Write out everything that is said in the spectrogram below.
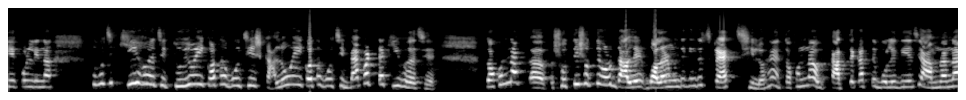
ইয়ে করলি না। তো বলছে, কি হয়েছে? তুইও এই কথা বলছিস কালো এই কথা বলছিস, ব্যাপারটা কি হয়েছে? তখন না সত্যি সত্যি ওর গালের, গলার মধ্যে কিন্তু স্ক্র্যাচ ছিল হ্যাঁ? তখন না কাঁদতে কাঁদতে বলে দিয়েছে, আমরা না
